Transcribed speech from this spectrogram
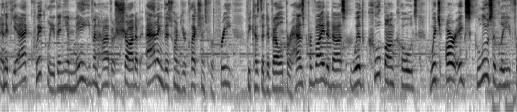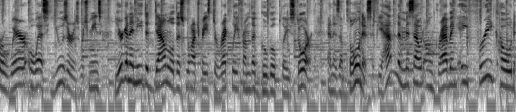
And if you act quickly, then you may even have a shot of adding this one to your collections for free because the developer has provided provided us with coupon codes which are exclusively for Wear OS users, which means you're going to need to download this watch face directly from the Google Play Store. And as a bonus, if you happen to miss out on grabbing a free code,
